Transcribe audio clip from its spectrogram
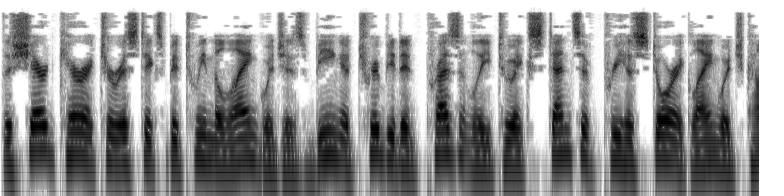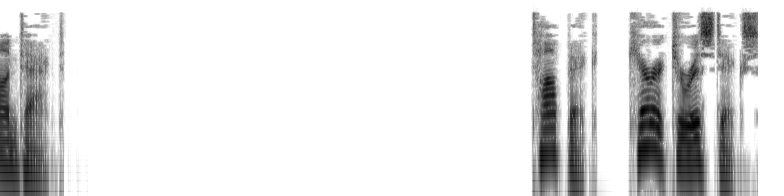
the shared characteristics between the languages being attributed presently to extensive prehistoric language contact. Characteristics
